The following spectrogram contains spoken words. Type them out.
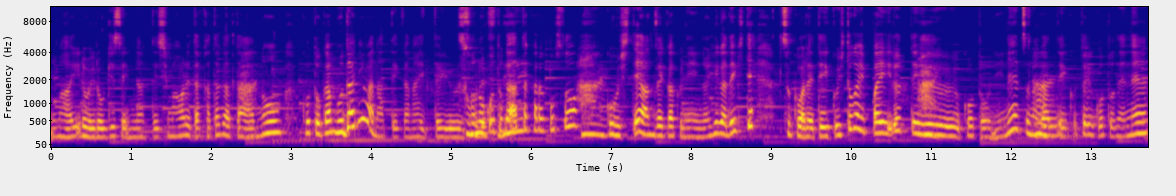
まあいろいろ犠牲になってしまわれた方々のことが無駄にはなっていかないっていう、そのことがあったからこそはい。こうして安全確認の日ができて救われていく人がいっぱいいるっていうことにねつながっていくということでね、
